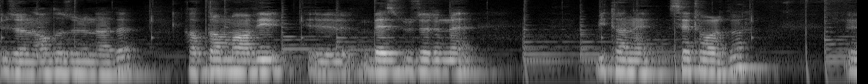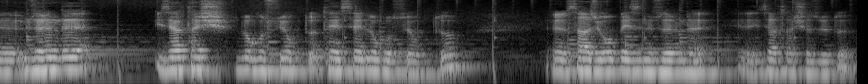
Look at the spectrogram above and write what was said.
üzerine aldığınız ürünlerde. Hatta mavi e, bez üzerine bir tane set vardı. E, üzerinde İzeltaş logosu yoktu. TS logosu yoktu. E, sadece o bezin üzerinde e, İzeltaş yazıyordu.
